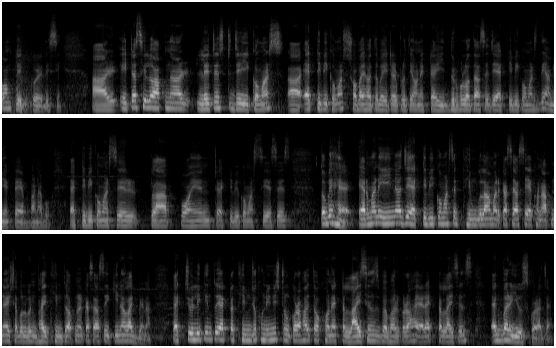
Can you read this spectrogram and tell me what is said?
কমপ্লিট করে দিছি। আর এটা ছিল আপনার লেটেস্ট যে e commerce active e commerce সবাই হয়তো বা এটার প্রতি অনেকটাই দুর্বলতা আছে যে অ্যাক্টিভ ই কমার্স দিয়ে আমি একটা অ্যাপ বানাবো। অ্যাক্টিভ ই কমার্সের club point active e-commerce CSS তবে হ্যাঁ এর মানে এই না যে অ্যাক্টিভ ই কমার্সের থিমগুলো আমার কাছে আছে, এখন আপনি এসে বলবেন, ভাই থিম তো আপনার কাছে আছে কিনা লাগবে না? অ্যাকচুয়ালি কিন্তু একটা থিম যখন ইনস্টল করা হয়, তখন একটা লাইসেন্স ব্যবহার করা হয়, আর একটা লাইসেন্স একবার ইউজ করা যায়।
